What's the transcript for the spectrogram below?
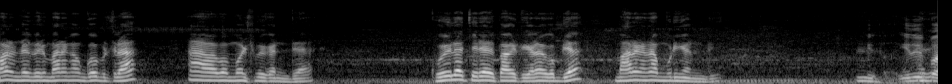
மரம் இந்த பெரிய மரங்க கோபுரத்தில் முளைச்சி போய் கிடந்தது கோயிலாக தெரியாது பார்க்கறதுக்கு எல்லாம் அப்படியே மரங்கள்லாம் முடிங்க இது இப்ப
